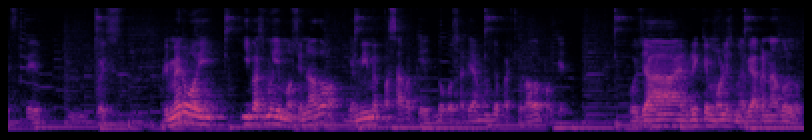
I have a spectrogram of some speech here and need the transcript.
este, pues, primero ibas muy emocionado y a mí me pasaba que luego salía muy apachurrado porque, pues, ya Enrique Moles me había ganado los,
